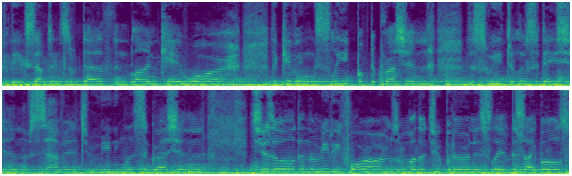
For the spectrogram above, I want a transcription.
For the acceptance of death and blind cave war. The giving sleep of depression. The sweet elucidation of savage, meaningless aggression. Chiseled in the meaty forearms of Mother Jupiter and his slave disciples.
